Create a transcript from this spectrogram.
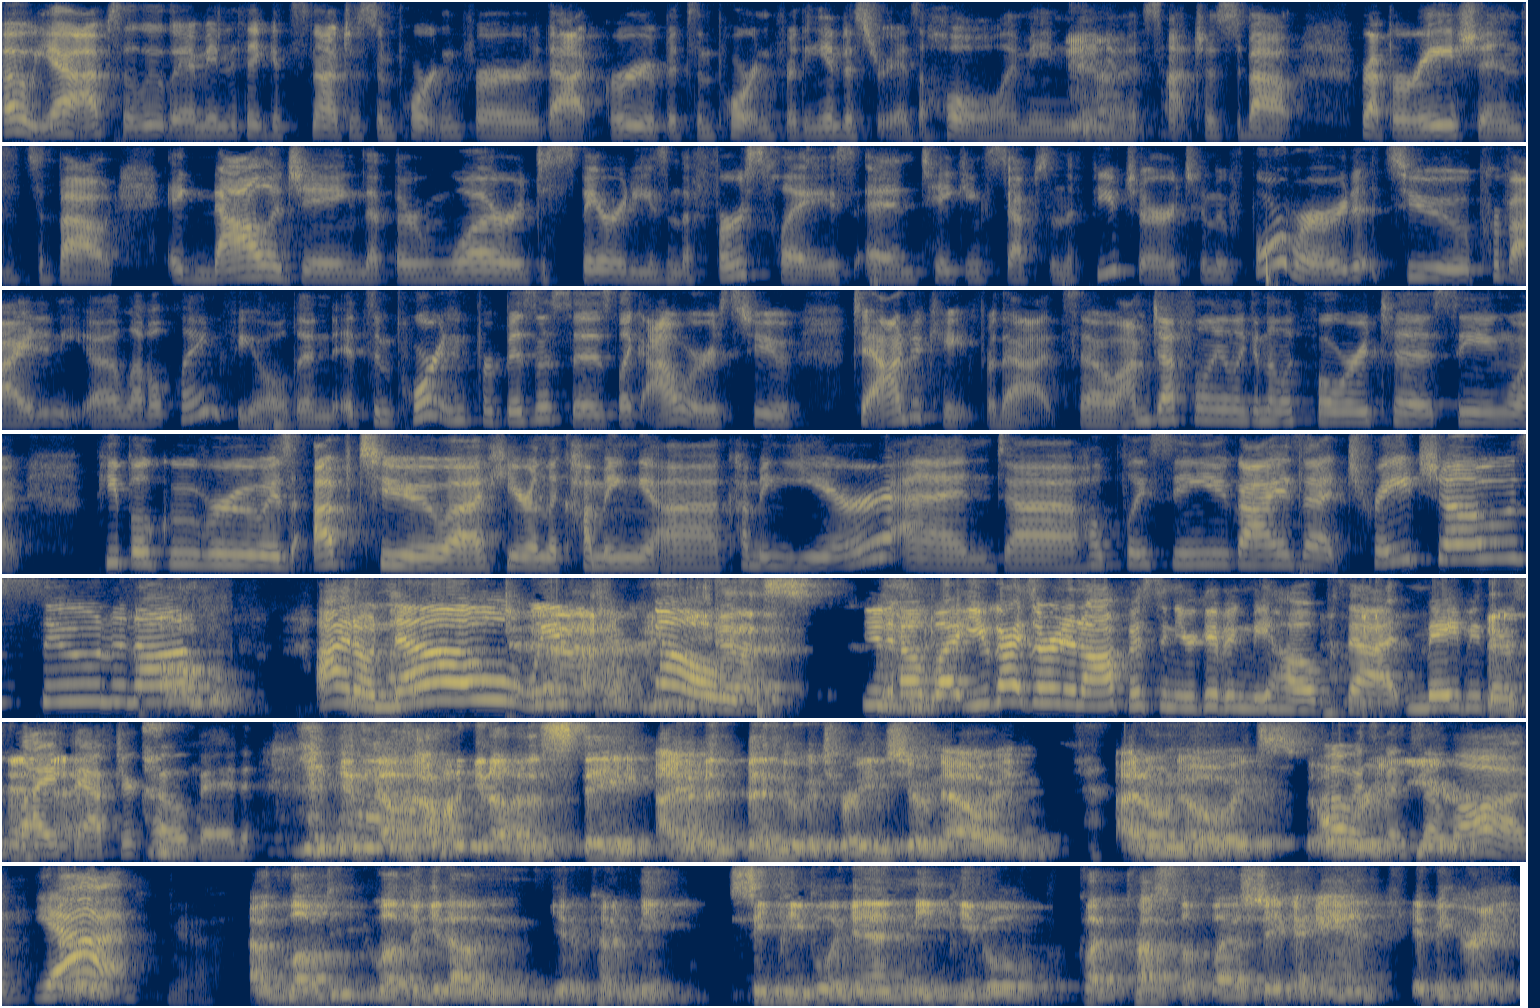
Oh yeah, absolutely. I mean, I think it's not just important for that group, it's important for the industry as a whole. I mean, yeah. you know, it's not just about reparations, it's about acknowledging that there were disparities in the first place and taking steps in the future to move forward to provide a level playing field. And it's important for businesses like ours to to advocate for that. So, I'm definitely going to look forward to seeing what People Guru is up to uh, here in the coming uh, coming year and uh, hopefully seeing you guys at trade trade shows soon enough. Oh. I don't know. We know. Yes. You know, but you guys are in an office and you're giving me hope that maybe there's life after COVID. I want to get out of the state. I haven't been to a trade show now, and I don't know. It's oh, it's been so long. Yeah. yeah. I would love to love to get out and you know kind of meet see people again, meet people, press the flesh, shake a hand. It'd be great.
